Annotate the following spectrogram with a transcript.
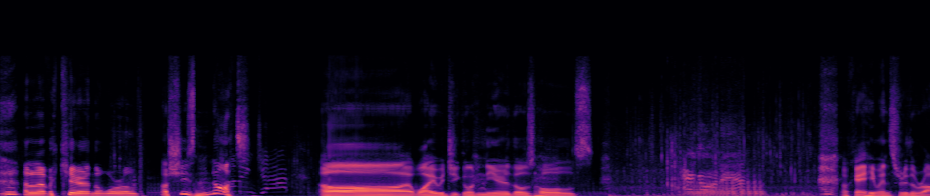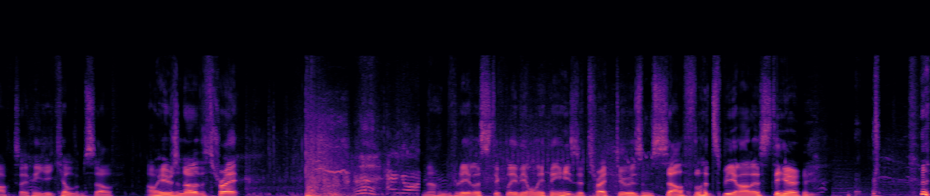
I don't have a care in the world. Oh, she's nuts. Oh, why would you go near those holes? Hang on, Ann. Okay, he went through the rocks. I think he killed himself. Oh, here's another threat. No, realistically, the only thing he's a threat to is himself. Let's be honest here.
